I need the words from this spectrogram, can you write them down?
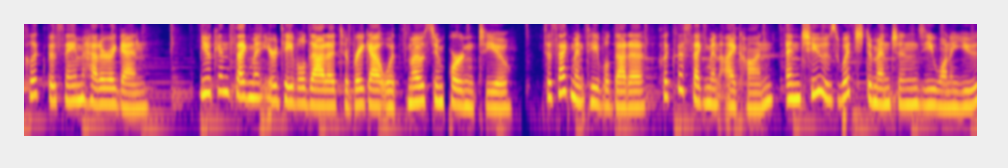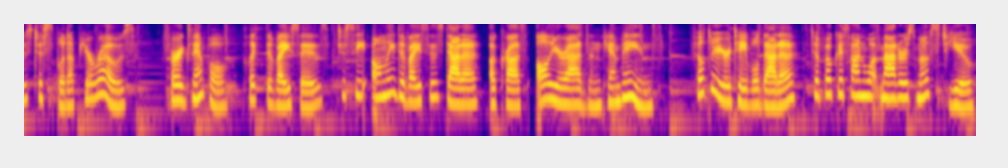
click the same header again. You can segment your table data to break out what's most important to you. To segment table data, click the segment icon and choose which dimensions you want to use to split up your rows. For example, click Devices to see only devices data across all your ads and campaigns. Filter your table data to focus on what matters most to you.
